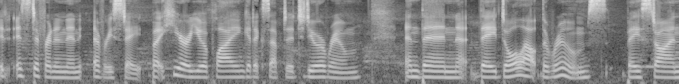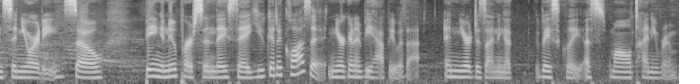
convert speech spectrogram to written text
It, it's different in every state, but here you apply and get accepted to do a room, and then they dole out the rooms based on seniority. So, being a new person, they say you get a closet, and you're going to be happy with that, and you're designing a basically a small, tiny room.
